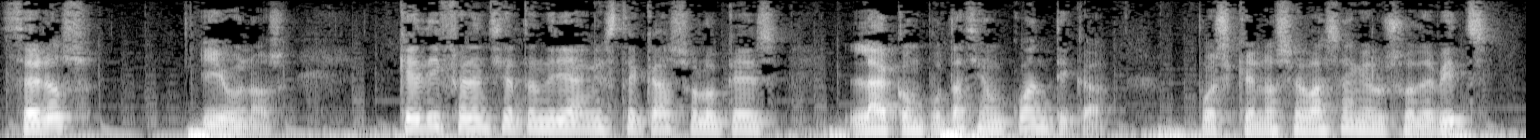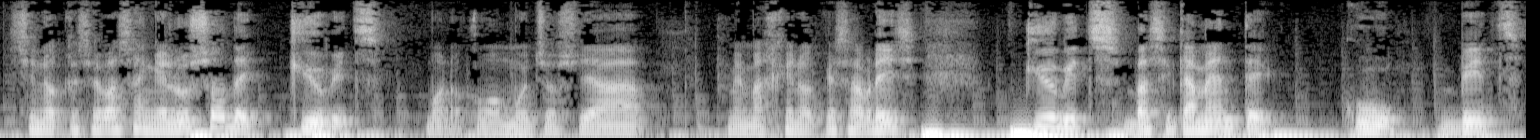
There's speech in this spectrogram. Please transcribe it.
Ceros y unos. ¿Qué diferencia tendría en este caso lo que es la computación cuántica? Pues que no se basa en el uso de bits, sino que se basa en el uso de qubits. Bueno, como muchos ya me imagino que sabréis, qubits, básicamente, qubits,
